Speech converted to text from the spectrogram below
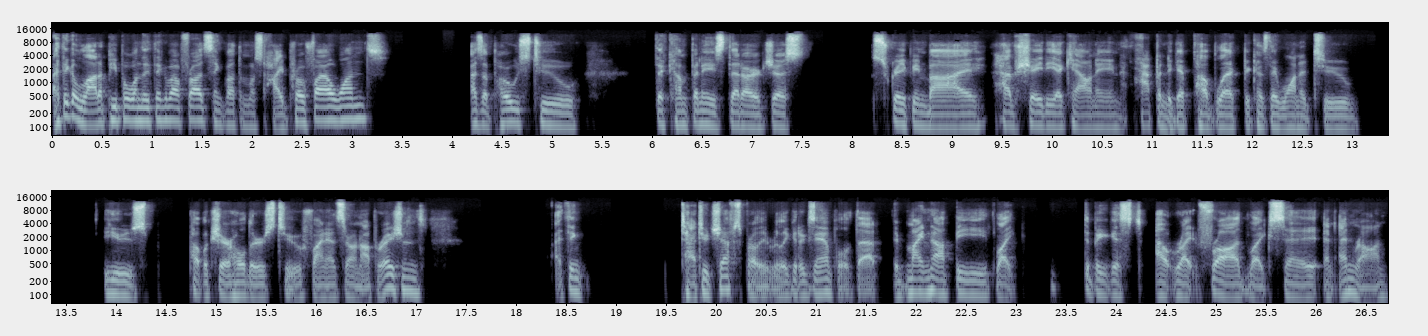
I think a lot of people when they think about frauds think about the most high profile ones. as opposed to the companies that are just scraping by, have shady accounting, happen to get public because they wanted to use public shareholders to finance their own operations. I think Tattooed Chef's probably a really good example of that. It might not be like the biggest outright fraud, like say an Enron,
